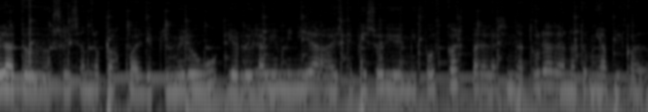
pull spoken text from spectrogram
Hola a todos, soy Sandra Pascual de Primero U y os doy la bienvenida a este episodio de mi podcast para la asignatura de Anatomía Aplicada.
